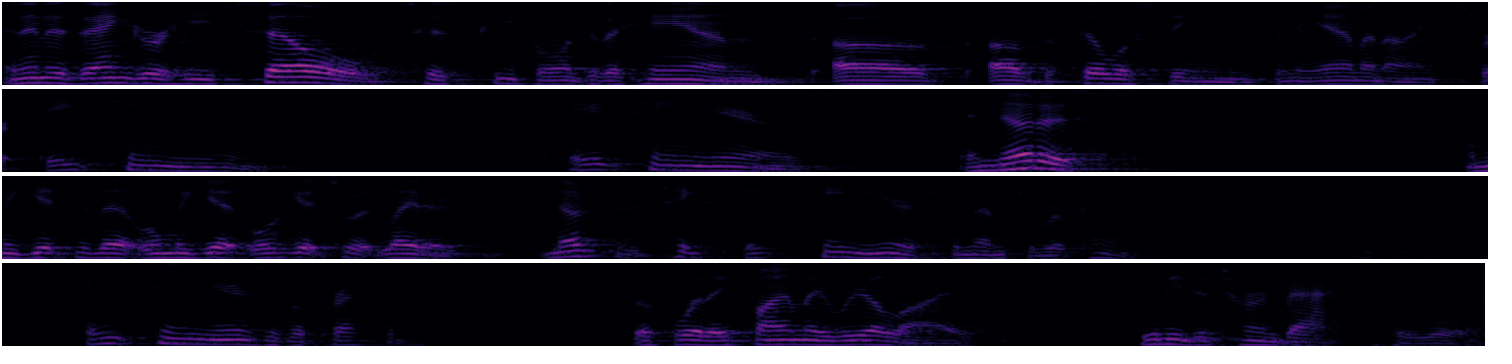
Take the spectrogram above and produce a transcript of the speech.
And in his anger, he sells his people into the hands of, of the Philistines and the Ammonites for 18 years. 18 years. And notice when we get to that, when we get, we'll get to it later. Notice that it takes 18 years for them to repent. 18 years of oppression before they finally realize we need to turn back to the Lord.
